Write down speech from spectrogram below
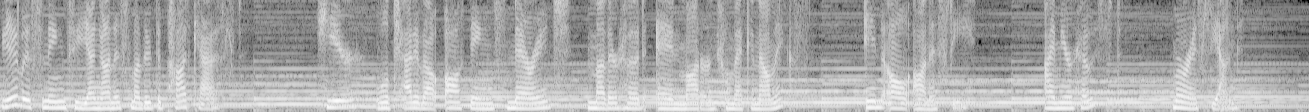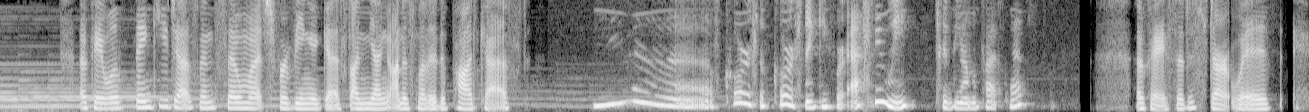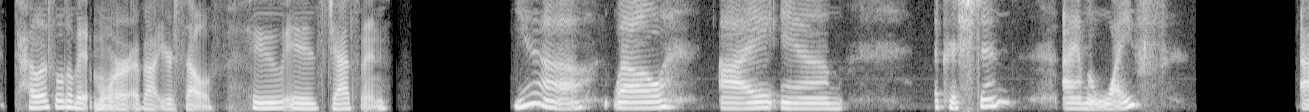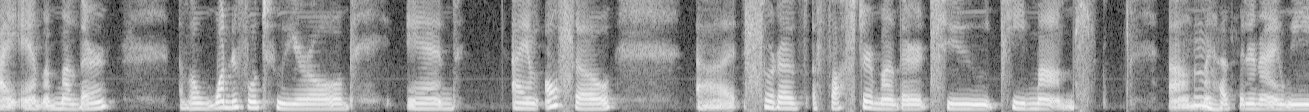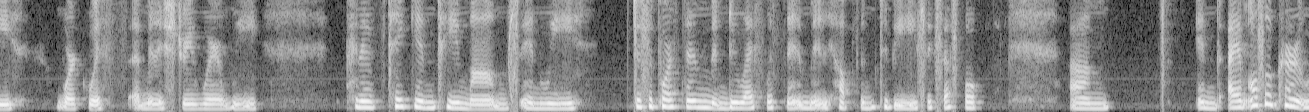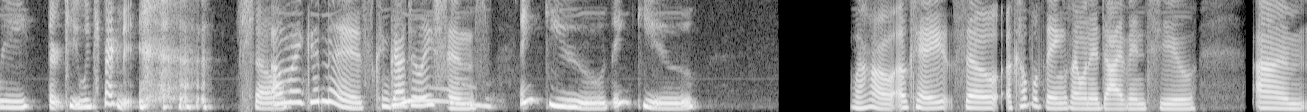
You're listening to Young Honest Mother, the podcast. Here, we'll chat about all things marriage, motherhood, and modern home economics in all honesty. I'm your host, Maurice Young. Okay, well, thank you, Jasmine, so much for being a guest on Young Honest Mother, the podcast. Yeah, of course, of course. Thank you for asking me to be on the podcast. Okay, so to start with, tell us a little bit more about yourself. Who is Jasmine? Yeah, well, I am a Christian. I am a wife. I am a mother of a wonderful two-year-old. And I am also uh, sort of a foster mother to teen moms. Um, hmm. My husband and I, we work with a ministry where we kind of take in teen moms and we just support them and do life with them and help them to be successful. Um, and I am also currently 13 weeks pregnant. so Oh my goodness. Congratulations. Yeah. Thank you. Thank you. Wow. Okay. So a couple things I want to dive into. Um,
